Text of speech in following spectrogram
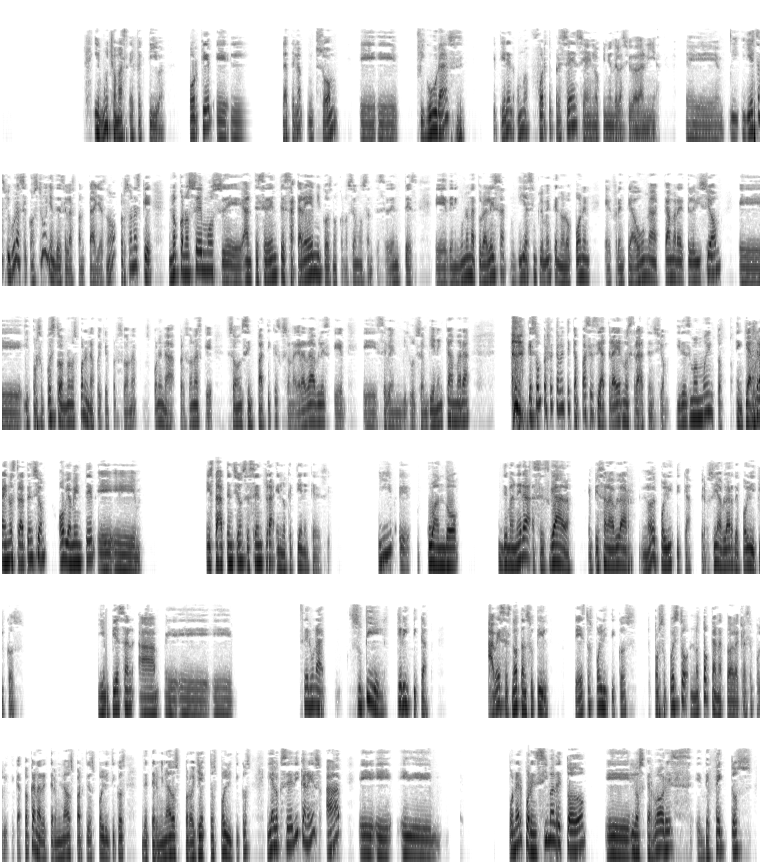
y mucho más efectiva, porque eh, la tela son eh, figuras tienen una fuerte presencia en la opinión de la ciudadanía. Eh, y, y, estas figuras se construyen desde las pantallas, ¿no? Personas que no conocemos eh, antecedentes académicos, no conocemos antecedentes eh, de ninguna naturaleza, un día simplemente nos lo ponen eh, frente a una cámara de televisión y por supuesto no nos ponen a cualquier persona, nos ponen a personas que son simpáticas, que son agradables, que se ven, lucen bien en cámara, que son perfectamente capaces de atraer nuestra atención. Y desde el momento en que atraen nuestra atención, obviamente eh, eh, esta atención se centra en lo que tienen que decir. Y eh, cuando de manera sesgada empiezan a hablar, no de política, pero sí a hablar de políticos, y empiezan a ser una sutil crítica, a veces no tan sutil, de estos políticos, por supuesto, no tocan a toda la clase política, tocan a determinados partidos políticos, determinados proyectos políticos, y a lo que se dedican es a eh, eh, poner por encima de todo eh, los errores, defectos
